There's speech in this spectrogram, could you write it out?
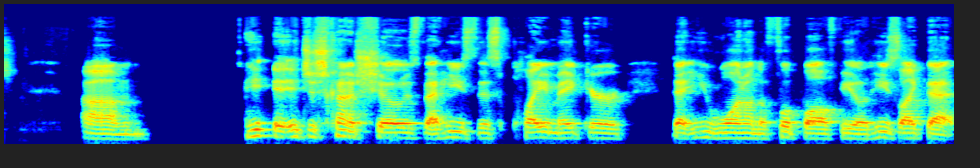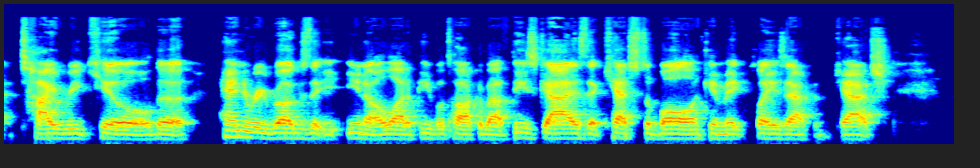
Um, he it just kind of shows that he's this playmaker that you want on the football field. He's like that Tyreek Hill, the Henry Ruggs that you know a lot of people talk about. These guys that catch the ball and can make plays after the catch.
